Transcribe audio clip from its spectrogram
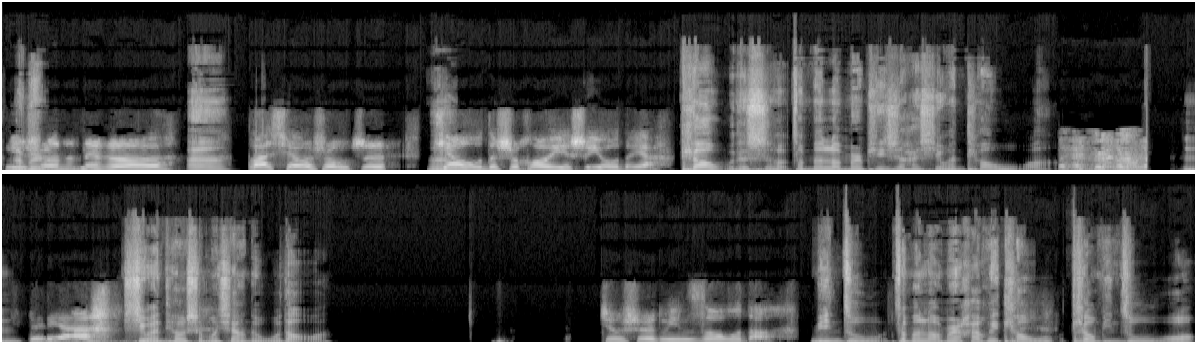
你说的那个，嗯，拉小手是跳舞的时候也是有的呀。跳舞的时候，怎么老妹儿平时还喜欢跳舞啊？嗯，对呀。喜欢跳什么项的舞蹈啊？就是民族舞蹈。民族舞？怎么老妹儿还会跳舞？跳民族舞？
